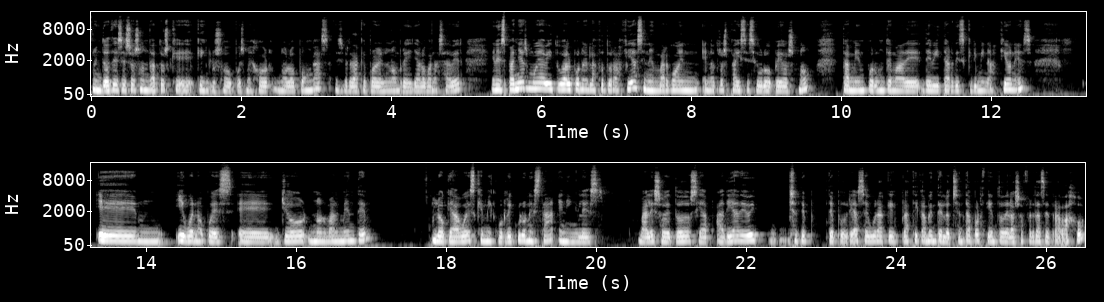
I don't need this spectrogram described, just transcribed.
Entonces esos son datos que, incluso pues mejor no lo pongas. Es verdad que por el nombre ya lo van a saber. En España es muy habitual poner la fotografía, sin embargo en, otros países europeos no. También por un tema de, evitar discriminaciones. Em, y bueno, pues eh, yo normalmente lo que hago es que mi currículum está en inglés. ¿Vale? Sobre todo si a, día de hoy yo te, podría asegurar que prácticamente el 80% de las ofertas de trabajo,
